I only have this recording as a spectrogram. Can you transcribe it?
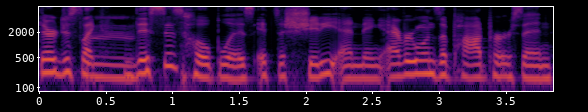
They're just like, mm. this is hopeless. It's a shitty ending. Everyone's a pod person.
